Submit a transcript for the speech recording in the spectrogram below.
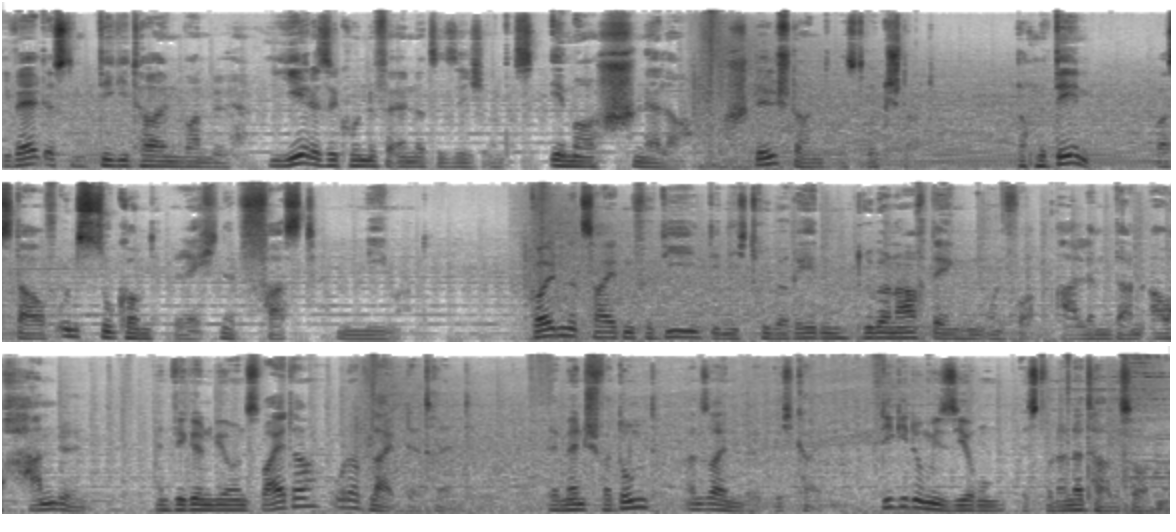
Die Welt ist im digitalen Wandel. Jede Sekunde verändert sie sich und das immer schneller. Stillstand ist Rückstand. Doch mit dem, was da auf uns zukommt, rechnet fast niemand. Goldene Zeiten für die, die nicht drüber reden, drüber nachdenken und vor allem dann auch handeln. Entwickeln wir uns weiter oder bleibt der Trend? Der Mensch verdummt an seinen Möglichkeiten. Digidomisierung ist wohl an der Tagesordnung.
